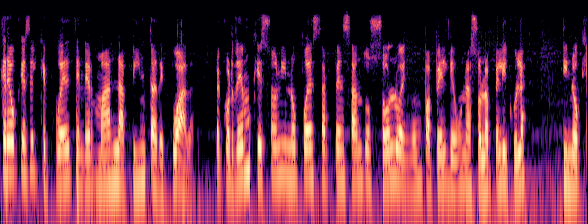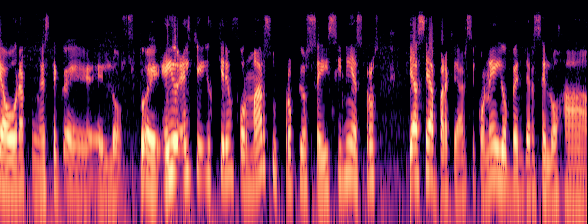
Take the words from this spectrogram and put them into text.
creo que es el que puede tener más la pinta adecuada. Recordemos que Sony no puede estar pensando solo en un papel de una sola película, sino que ahora con este, eh, los, eh, ellos, el que ellos quieren formar sus propios seis siniestros, ya sea para quedarse con ellos, vendérselos a,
